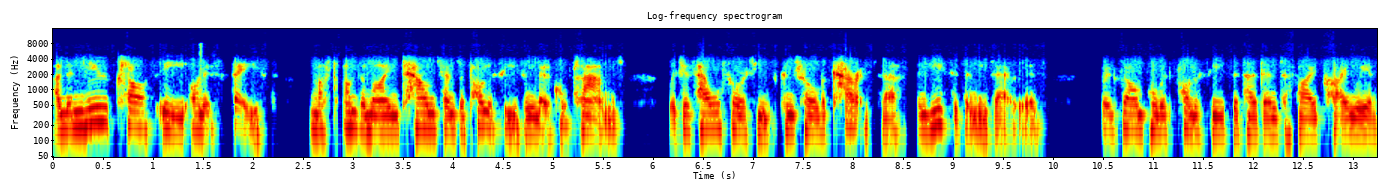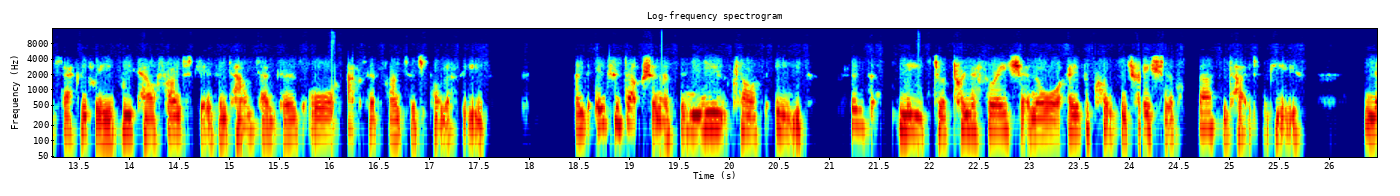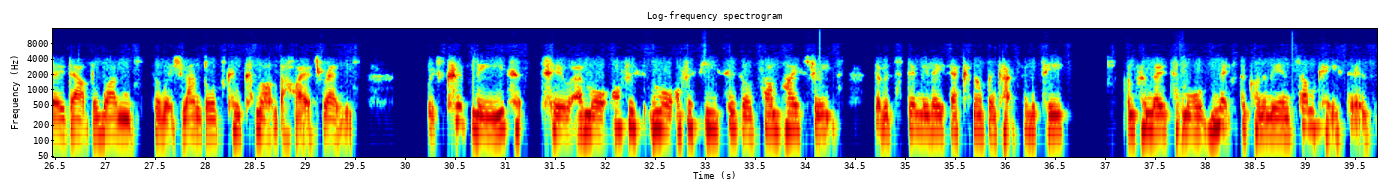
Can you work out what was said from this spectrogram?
And the new Class E on its face must undermine town centre policies and local plans which is how authorities control the character and uses in these areas. For example, with policies that identify primary and secondary retail frontages in town centres or active frontage policies. And introduction of the new Class E could lead to a proliferation or overconcentration of certain types of use, no doubt the ones for which landlords can command the highest rents, which could lead to a more office more office uses on some high streets that would stimulate economic activity and promote a more mixed economy in some cases,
